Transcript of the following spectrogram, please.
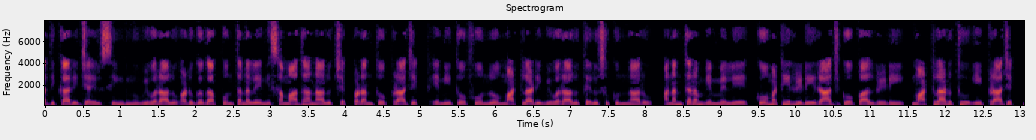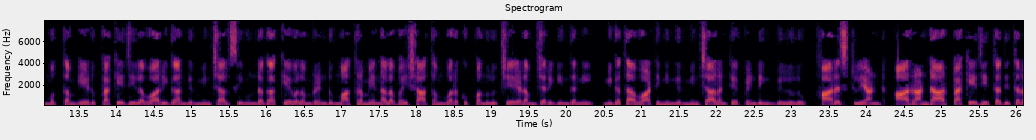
అధికారి జైల్ సింగ్ను వివరాలు అడుగగా పొంతనలేని సమాధానం సమాధానాలు చెప్పడంతో ప్రాజెక్ట్ ఎనీతో ఫోన్లో మాట్లాడి వివరాలు తెలుసుకున్నారు. అనంతరం ఎమ్మెల్యే కోమటిరెడ్డి రాజ్ గోపాల్ రెడ్డి మాట్లాడుతూ ఈ ప్రాజెక్ట్ మొత్తం ఏడు ప్యాకేజీల వారీగా నిర్మించాల్సి ఉండగా కేవలం రెండు మాత్రమే నలభై శాతం వరకు పనులు చేయడం జరిగిందని మిగతా వాటిని నిర్మించాలంటే పెండింగ్ బిల్లులు forest land R and R package తదితర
